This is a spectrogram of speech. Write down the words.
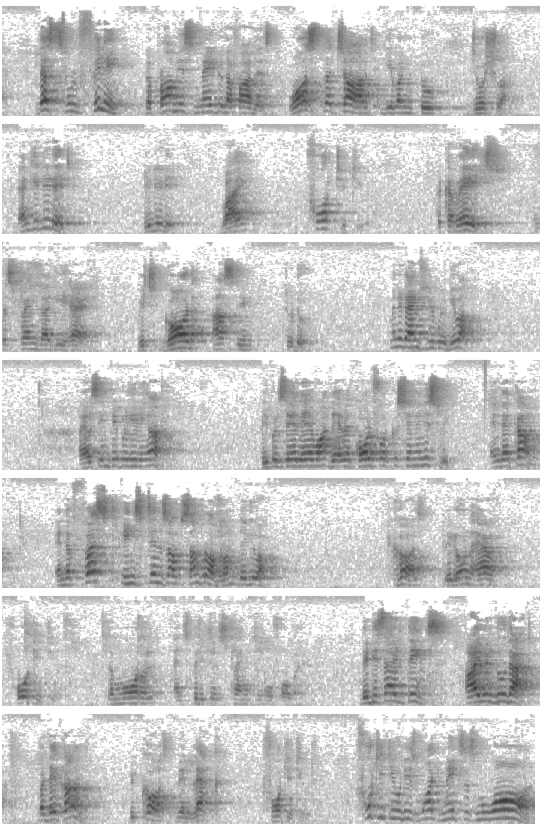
thus fulfilling the promise made to the fathers, was the charge given to Joshua. And he did it. He did it. Why? Fortitude. The courage and the strength that he had, which God asked him to do. Many times people give up. I have seen people giving up. People say they, want, they have a call for Christian ministry and they come. And the first instance of some problem, they give up. Because they don't have fortitude, the moral and spiritual strength to move forward. They decide things, I will do that. But they can't because they lack fortitude. Fortitude is what makes us move on.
